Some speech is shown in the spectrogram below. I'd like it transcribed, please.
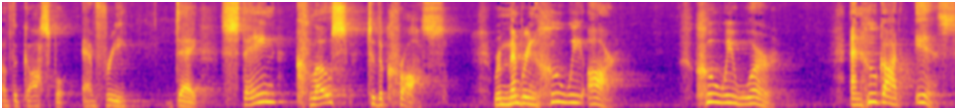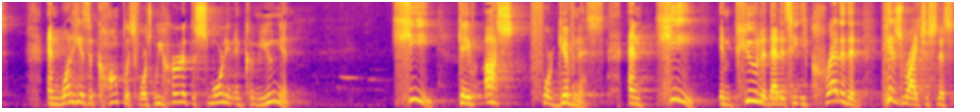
of the gospel every day, staying close to the cross, remembering who we are, who we were, and who God is, and what He has accomplished for us. We heard it this morning in communion. He gave us forgiveness, and He imputed, that is, He credited His righteousness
